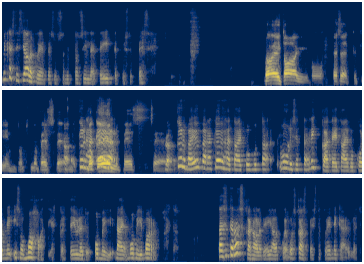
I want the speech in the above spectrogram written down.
Mikäs niissä jalkojen pesussa nyt on silleen, että itse pysty pesemään? No ei taivu. Pesetkö kintut? No pesee. No, kyllähän No köyhä, en pesee. No, kyllä mä ymmärrän, köyhä taipuu, mutta luulisin, että rikkaat ei taivu, kun on niin iso maha, tiedätkö, ettei ylety omiin, näin, omiin varpaita. Tai sitten raskaana olevia jalkoja voisi myös pestä, kun ei nekään ylety.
